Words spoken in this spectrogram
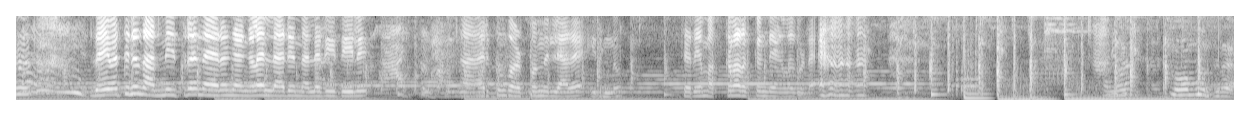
ദൈവത്തിന് നന്ദി. ഇത്രയും നേരം ഞങ്ങളെല്ലാവരും നല്ല രീതിയിൽ ആർക്കും കുഴപ്പമൊന്നുമില്ലാതെ ഇരുന്നു. ചെറിയ മക്കളടക്കുണ്ട് ഞങ്ങളെ കൂടെ. നോമ്പ് കുറിച്ചല്ലേ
